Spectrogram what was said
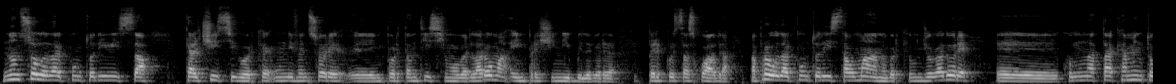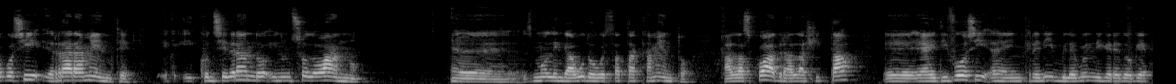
non solo dal punto di vista calcistico perché un difensore eh, importantissimo per la Roma e imprescindibile per, per, questa squadra, ma proprio dal punto di vista umano perché un giocatore eh, con un attaccamento così raramente, considerando in un solo anno, eh, Smalling ha avuto questo attaccamento alla squadra, alla città eh, e ai tifosi è incredibile, quindi credo che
